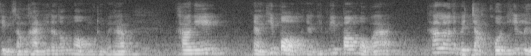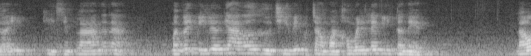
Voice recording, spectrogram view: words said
สิ่งสำคัญที่เราต้องมองถูกไหมครับ คราวนี้อย่างที่บอกอย่างที่พี่ป้อมบอกว่า ถ้าเราจะไปจับคนที่เหลืออีกกี่สิบล้านนั่นน่ะมันก็มีเรื่องยากก็คือชีวิตประจำวันเขาไม่ได้เล่นอินเทอร์เน็ต แล้ว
